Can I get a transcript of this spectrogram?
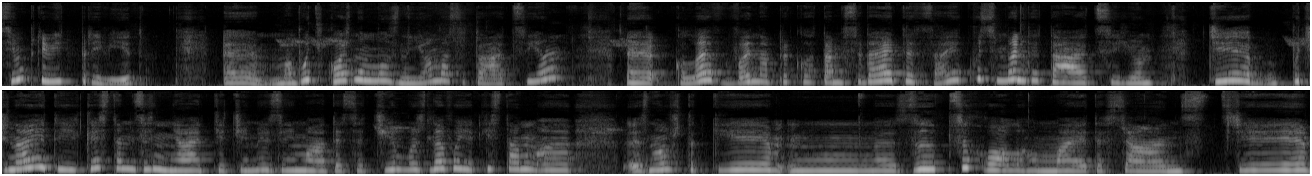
Всім привіт-привіт! Е, мабуть, кожному знайома ситуація, е, коли ви, наприклад, там сідаєте за якусь медитацію, чи починаєте якесь там заняття чимось займатися, чи, можливо, якісь там е, знову ж таки з психологом маєте сеанс, чи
